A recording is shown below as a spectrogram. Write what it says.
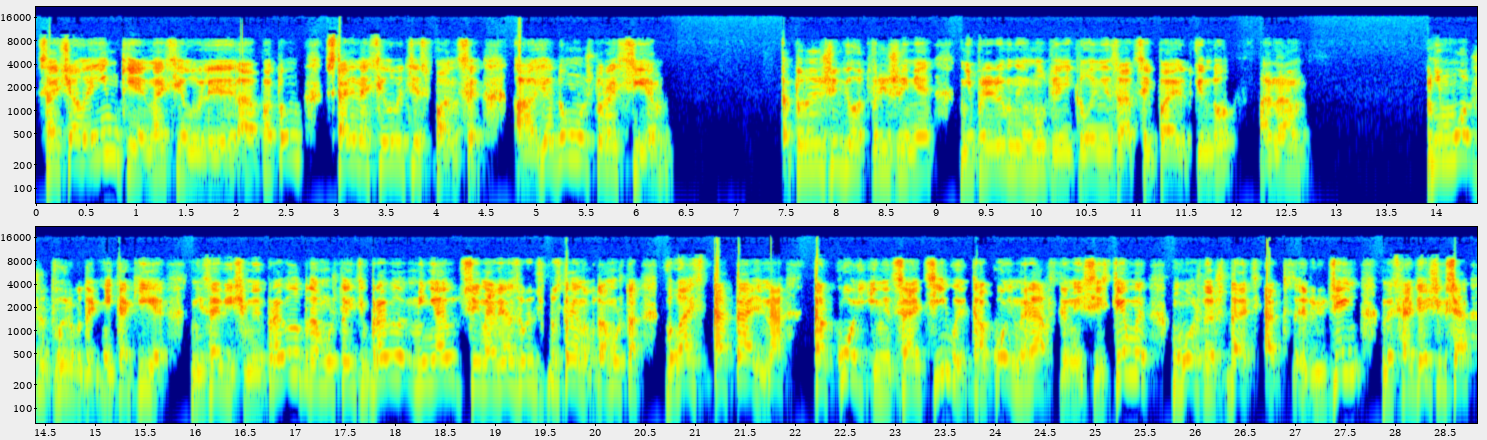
Сначала инки насиловали, а потом стали насиловать испанцы. А я думаю, что Россия которая живет в режиме непрерывной внутренней колонизации по Эткинду, она не может выработать никакие независимые правила, потому что эти правила меняются и навязываются постоянно, потому что власть тотальна. Какой инициативы, какой нравственной системы можно ждать от людей, находящихся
